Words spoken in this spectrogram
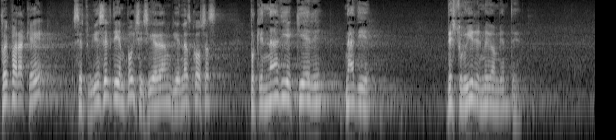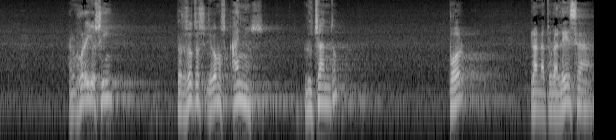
fue para que se tuviese el tiempo y se hicieran bien las cosas, porque nadie quiere, nadie, destruir el medio ambiente. A lo mejor ellos sí, pero nosotros llevamos años luchando por la naturaleza,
